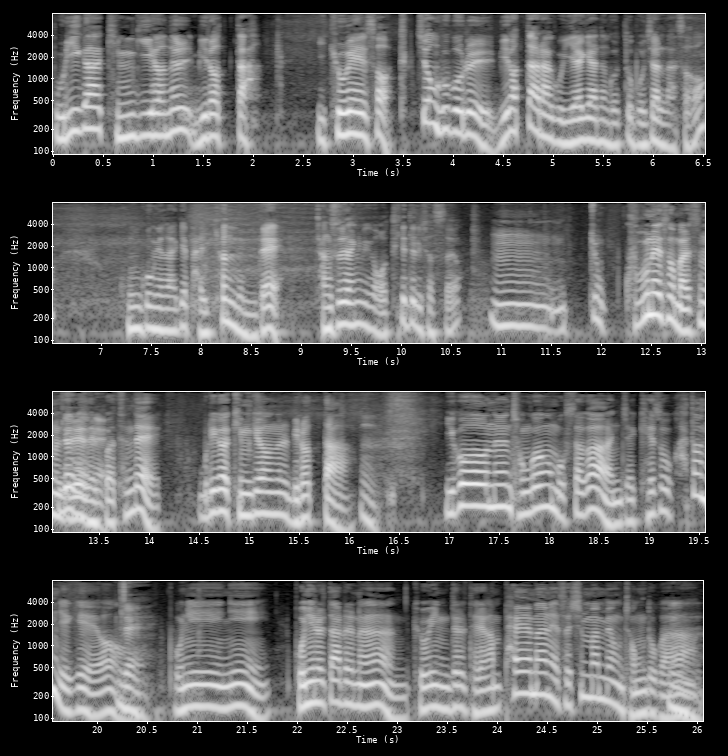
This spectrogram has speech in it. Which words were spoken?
우리가 김기현을 밀었다. 이 교회에서 특정 후보를 밀었다라고 이야기하는 것도 모자라서 공공연하게 밝혔는데 장 소장님이 어떻게 들으셨어요? 음, 좀 구분해서 말씀을 드려야 될 것 같은데 우리가 김기현을 밀었다. 음. 이거는 정광훈 목사가 이제 계속 하던 얘기예요. 네. 본인이 본인을 따르는 교인들 대략 한 8만에서 10만 명 정도가 음.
